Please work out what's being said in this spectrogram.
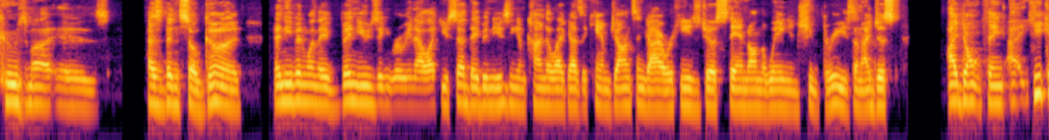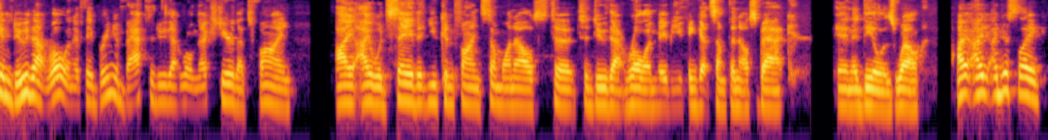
Kuzma is has been so good. And even when they've been using Rui now, like you said, they've been using him kind of like as a Cam Johnson guy where he's just stand on the wing and shoot threes. And I just, I don't think I, he can do that role. And if they bring him back to do that role next year, that's fine. I, I would say that you can find someone else to, to do that role and maybe you can get something else back in a deal as well. I, I, I just like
